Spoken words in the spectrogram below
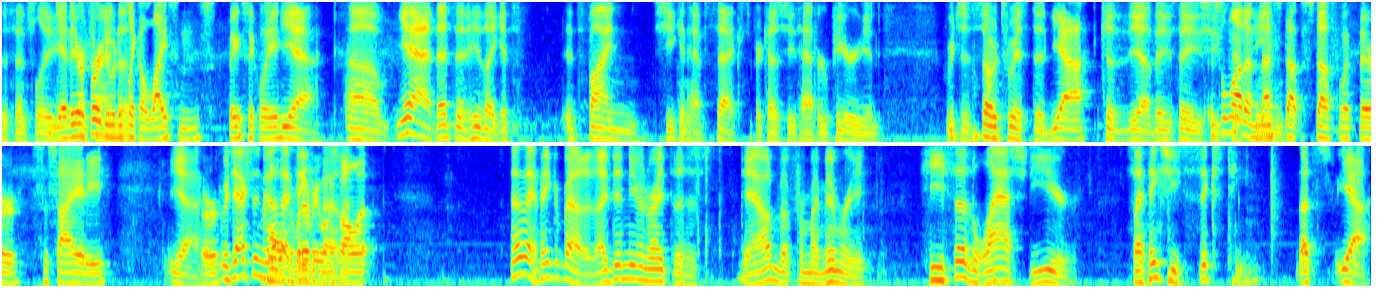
essentially Yeah, they refer to it as like a license, basically. yeah, um, yeah, that's it. He's like, it's it's fine. She can have sex because she's had her period, which is so twisted. Yeah. because yeah, they say she's. There's a lot of messed up stuff with their society Yeah, or which actually now that I think whatever you want to call it. now that I think about it, I didn't even write this down, but from my memory, he says last year, so I think she's 16. That's yeah.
